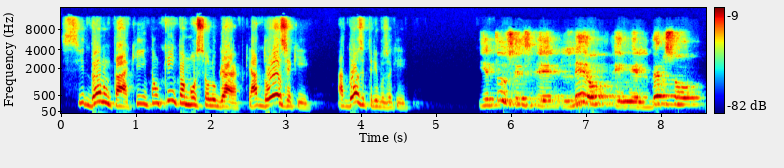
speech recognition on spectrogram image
Se Dan não está aqui, então quem tomou seu lugar? Porque há 12 aqui. Há 12 tribos aqui. Y entonces eh, leo en el verso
